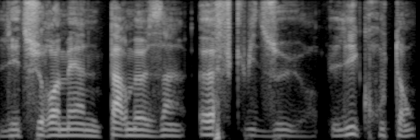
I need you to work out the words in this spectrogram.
Laitue romaine, parmesan, œufs cuits durs, les croutons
